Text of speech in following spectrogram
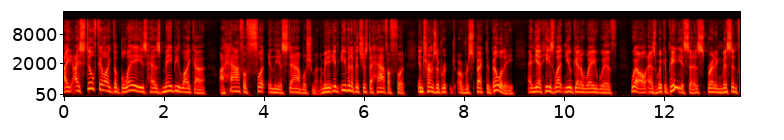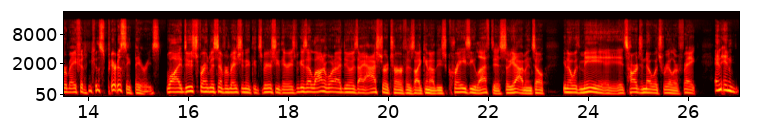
I, I still feel like the Blaze has maybe like a a half a foot in the establishment. I mean, if, even if it's just a half a foot in terms of, re- of respectability, and yet he's letting you get away with, well, as Wikipedia says, spreading misinformation and conspiracy theories. Well, I do spread misinformation and conspiracy theories because a lot of what I do is I astroturf is like, you know, these crazy leftists. So yeah, I mean, so, you know, with me, it's hard to know what's real or fake. And and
